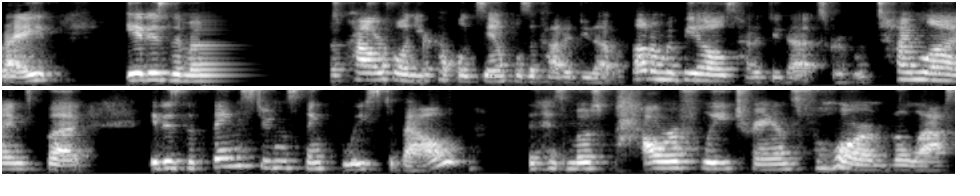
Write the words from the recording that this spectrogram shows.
right? It is the most powerful, and you have a couple examples of how to do that with automobiles, how to do that sort of with timelines, but it is the thing students think least about that has most powerfully transformed the last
